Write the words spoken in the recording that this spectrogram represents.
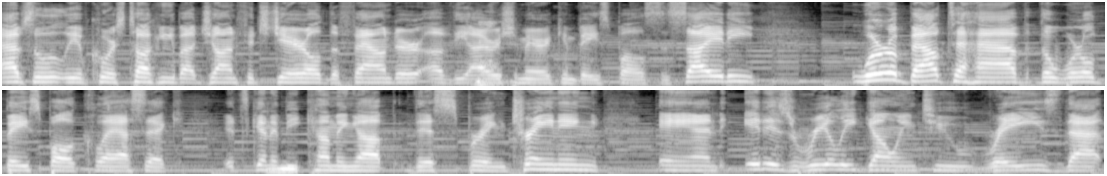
Absolutely, of course, talking about John Fitzgerald, the founder of the Irish American Baseball Society we're about to have the World Baseball Classic. It's going to be mm-hmm. coming up this spring training, and it is really going to raise that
